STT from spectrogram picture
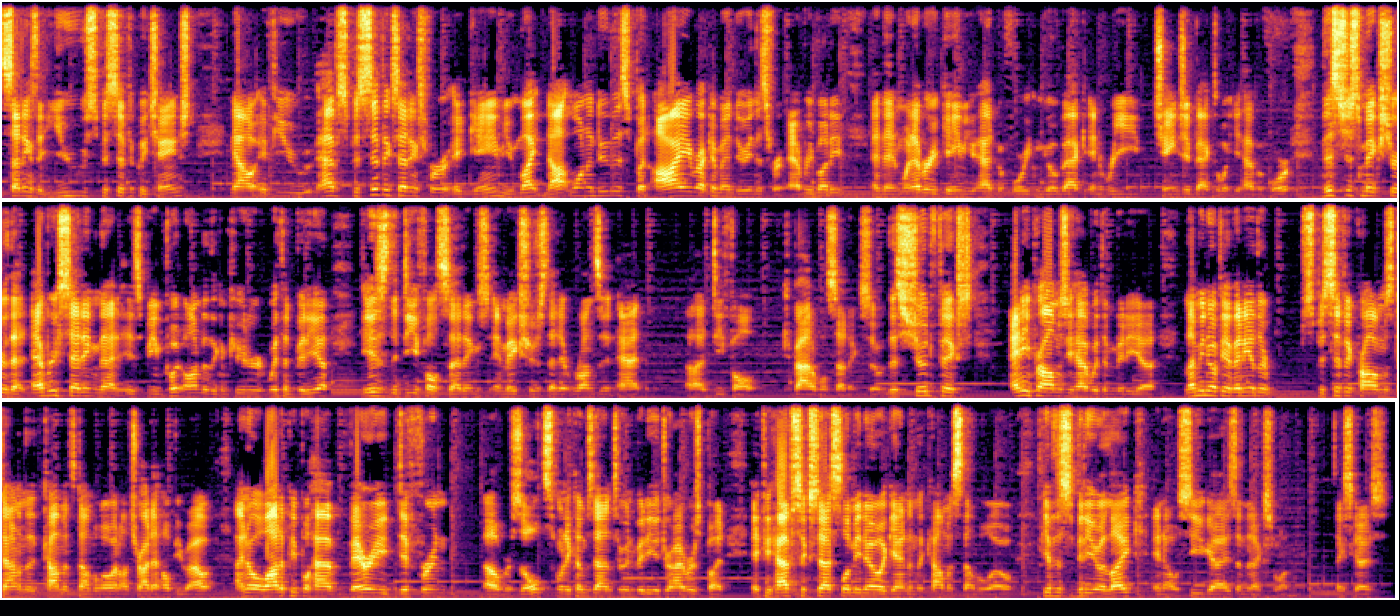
settings that you specifically changed. Now, if you have specific settings for a game, you might not want to do this, but I recommend doing this for everybody. And then whenever a game you had before, you can go back and re-change it back to what you had before. This just makes sure that every setting that is being put onto the computer with NVIDIA is the default settings and makes sure that it runs it at uh, default compatible settings. So this should fix any problems you have with NVIDIA. Let me know if you have any other specific problems down in the comments down below and I'll try to help you out. I know a lot of people have very different uh, results when it comes down to NVIDIA drivers, but if you have success, let me know again in the comments down below. Give this video a like and I will see you guys in the next one. Thanks guys.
